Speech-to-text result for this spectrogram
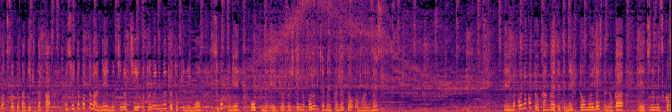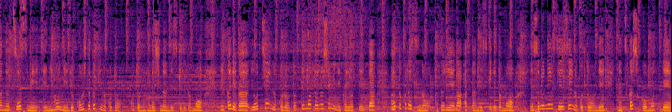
持つことができたか、まあ、そういったことはね、後々大人にになった時にもすごくね、大きな影響として残るんじゃないかなと思います。えー、まあ、こんなことを考えててね、ふと思い出したのが、えー、うちの息子が夏休み、えー、日本に旅行した時のこと、ことの話なんですけれども、え彼が幼稚園の頃、とっても楽しみに通っていたアートクラスのアトリエがあったんですけれども、えそのね、先生のことをね、懐かしく思って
